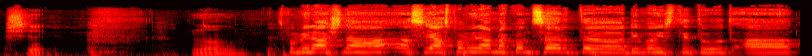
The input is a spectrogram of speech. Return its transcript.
ještě no, Vzpomínáš na, asi já vzpomínám na koncert uh, Divo Institut a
